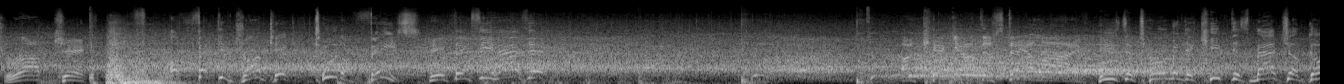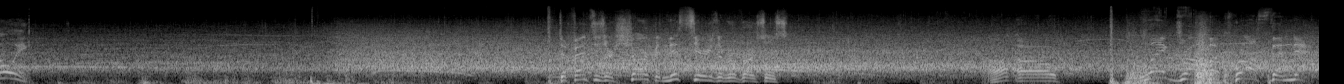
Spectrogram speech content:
Drop kick. Effective drop kick to the face. He thinks he has it. A kick out to stay alive. He's determined to keep this matchup going. Defenses are sharp in this series of reversals. Uh-oh. Leg drop across the neck.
